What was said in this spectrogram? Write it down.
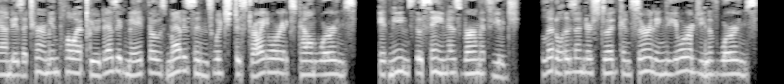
and is a term employed to designate those medicines which destroy or expel worms. It means the same as vermifuge. Little is understood concerning the origin of worms.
